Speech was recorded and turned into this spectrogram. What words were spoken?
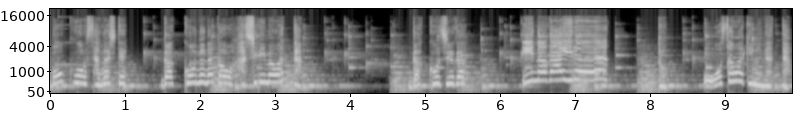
僕を探して学校の中を走り回った学校中が「犬がいる!」と大騒ぎになった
